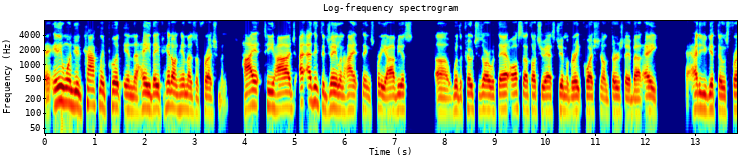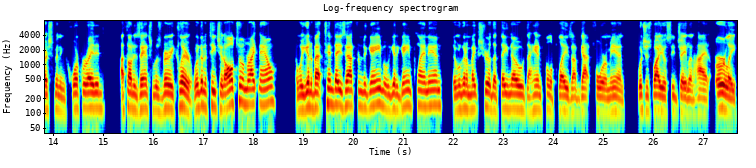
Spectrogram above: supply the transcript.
Uh, anyone you'd confidently put in the hey, they've hit on him as a freshman. Hyatt, T. Hodge. I, I think the Jalin Hyatt thing's pretty obvious uh, where the coaches are with that. Also, I thought you asked Jim a great question on Thursday about, hey, how do you get those freshmen incorporated? I thought his answer was very clear. We're going to teach it all to them right now, and we get about 10 days out from the game and we get a game plan in, then we're going to make sure that they know the handful of plays I've got for them in, which is why you'll see Jalin Hyatt early.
